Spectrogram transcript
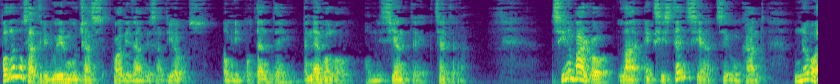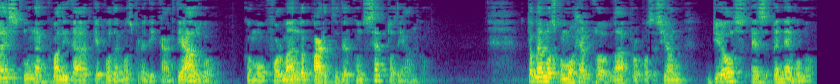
Podemos atribuir muchas cualidades a Dios, omnipotente, benévolo, omnisciente, etc. Sin embargo, la existencia, según Kant, no es una cualidad que podemos predicar de algo, como formando parte del concepto de algo. Tomemos como ejemplo la proposición Dios es benévolo.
